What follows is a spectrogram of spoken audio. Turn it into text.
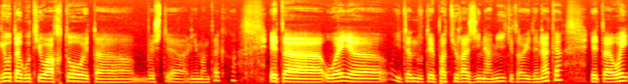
geota gutio harto eta beste alimentak. Eta huei uh, iten dute paturaz dinamik eta hori denak. Eta huei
